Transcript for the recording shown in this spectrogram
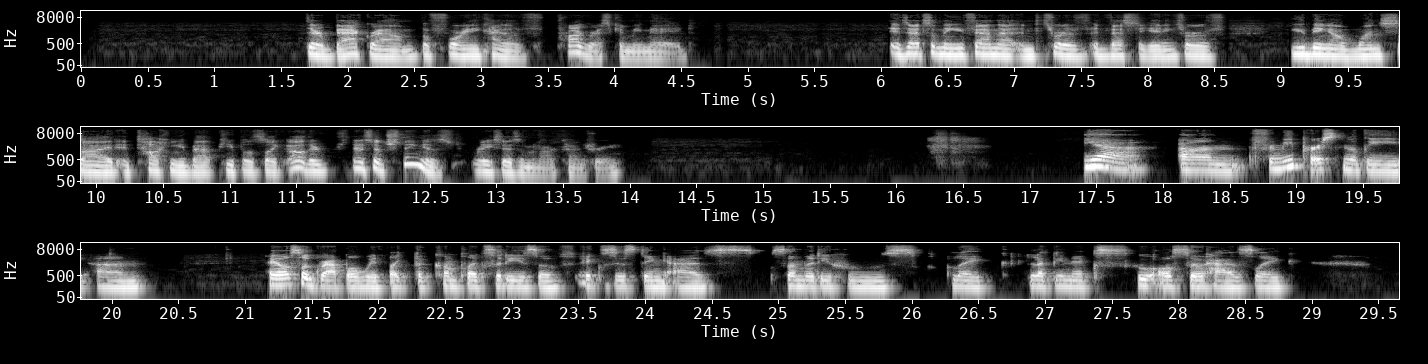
their background before any kind of progress can be made. Is that something you found that in sort of investigating sort of you being on one side and talking about people it's like oh there's no such thing as racism in our country? Yeah um, for me personally um, i also grapple with like the complexities of existing as somebody who's like latinx who also has like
